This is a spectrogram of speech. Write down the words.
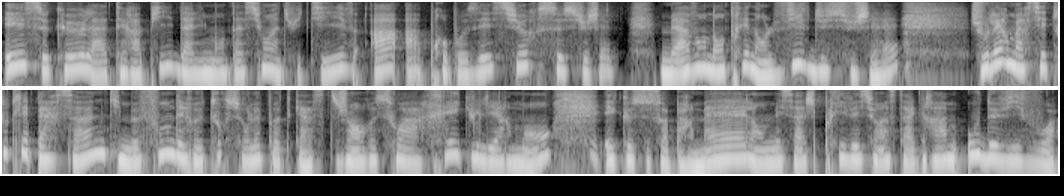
et ce que la thérapie d'alimentation intuitive a à proposer sur ce sujet. Mais avant d'entrer dans le vif du sujet, je voulais remercier toutes les personnes qui me font des retours sur le podcast. J'en reçois régulièrement et que ce soit par mail, en message privé sur Instagram ou de vive voix.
